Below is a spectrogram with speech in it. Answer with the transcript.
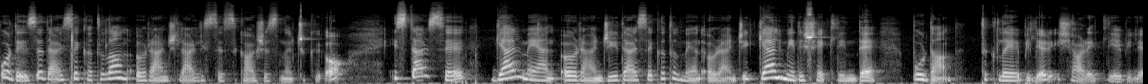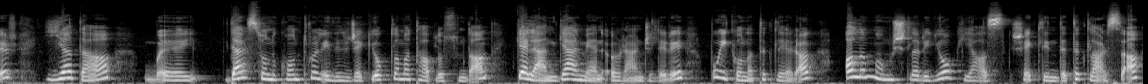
burada ise derse katılan öğrenciler listesi karşısına çıkıyor. İsterse gelmeyen öğrenciyi, derse katılmayan öğrenci gelmedi şeklinde buradan tıklayabilir, işaretleyebilir ya da e, ders sonu kontrol edilecek yoklama tablosundan gelen gelmeyen öğrencileri bu ikona tıklayarak alınmamışları yok yaz şeklinde tıklarsa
